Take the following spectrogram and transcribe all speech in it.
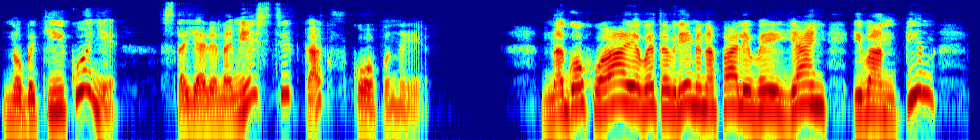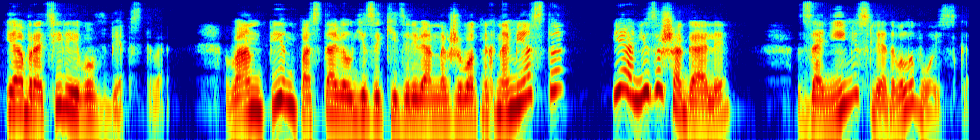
Но быки и кони стояли на месте, как вкопанные. На Гохуая в это время напали Вэй-Янь и Ван Пин и обратили его в бегство. Ван Пин поставил языки деревянных животных на место, и они зашагали. За ними следовало войско.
